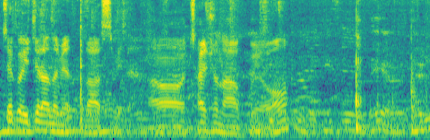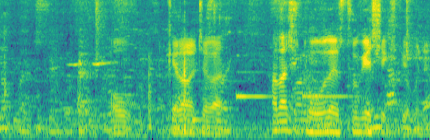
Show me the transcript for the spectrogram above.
제거 있질 않으면 나왔습니다. 아, 차슈 나왔고요. 오, 계란을 제가 하나씩 도원에서 두 개씩 trouble.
